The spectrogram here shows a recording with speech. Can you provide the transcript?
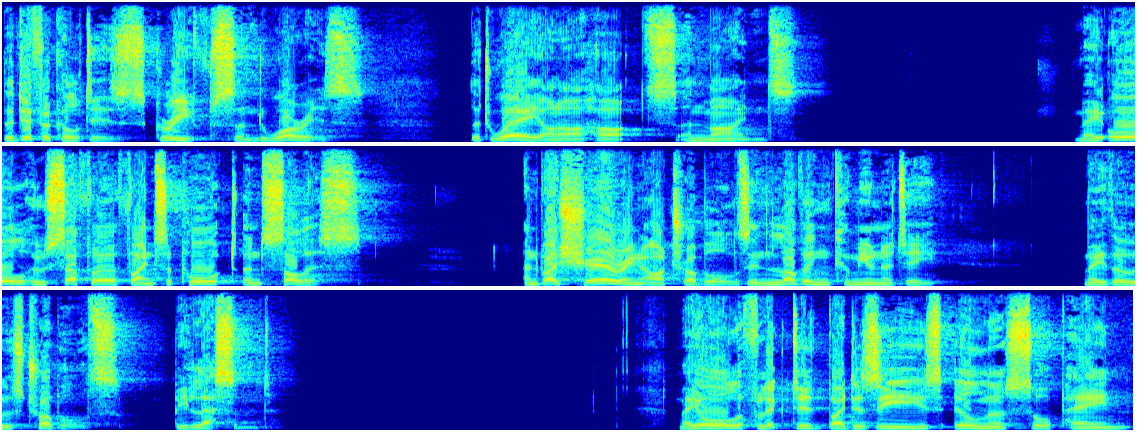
the difficulties, griefs, and worries that weigh on our hearts and minds. May all who suffer find support and solace, and by sharing our troubles in loving community, may those troubles be lessened. May all afflicted by disease, illness, or pain,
